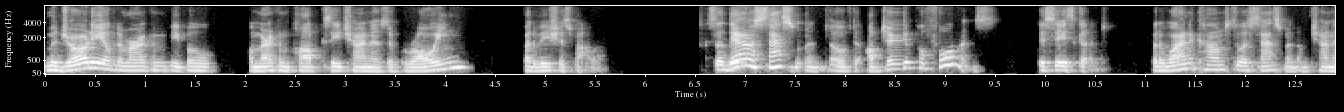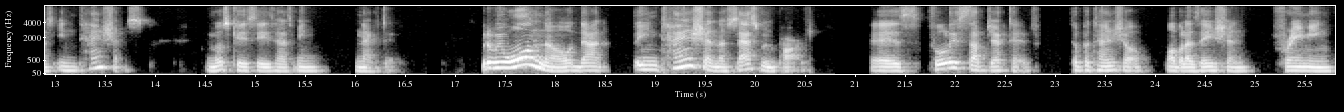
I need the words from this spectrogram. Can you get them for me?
majority of the American people, American public see China as a growing but vicious power. So their assessment of the objective performance they say is good. But when it comes to assessment of China's intentions, in most cases has been negative. But we all know that the intention assessment part is fully subjective to potential mobilization, framing,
